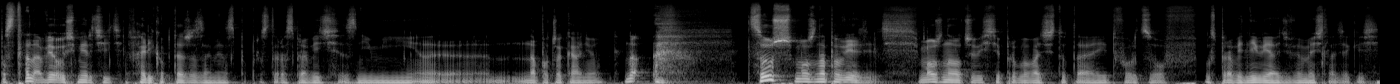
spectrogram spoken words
postanawiał uśmiercić w helikopterze, zamiast po prostu rozprawić z nimi e, na poczekaniu. No, cóż można powiedzieć? Można oczywiście próbować tutaj twórców usprawiedliwiać, wymyślać jakieś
